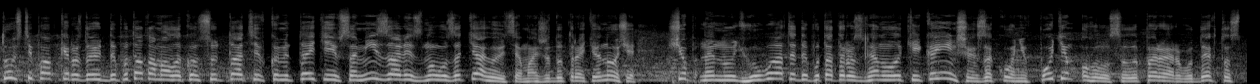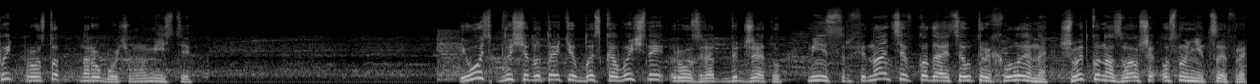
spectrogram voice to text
Товсті папки роздають депутатам, але консультації в комітеті і в самій залі знову затягуються майже до третьої ночі. Щоб не нудьгувати, депутати розглянули кілька інших законів. Потім оголосили перерву. Дехто спить просто на робочому місці. І ось ближче до третьої блискавичний розгляд бюджету. Міністр фінансів вкладається у три хвилини, швидко назвавши основні цифри.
